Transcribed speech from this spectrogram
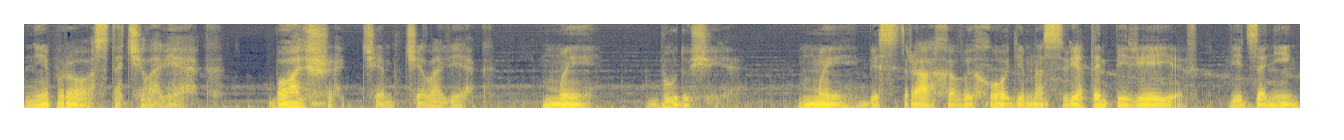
Не просто человек. Больше, чем человек. Мы — будущее. Мы без страха выходим на свет империев, ведь за ним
